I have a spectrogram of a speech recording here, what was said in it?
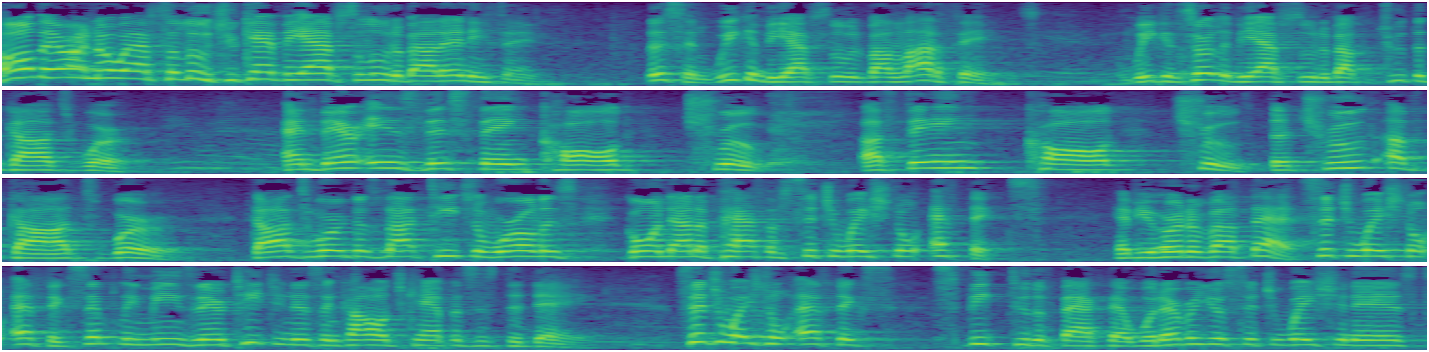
Oh, there are no absolutes. You can't be absolute about anything. Listen, we can be absolute about a lot of things. We can certainly be absolute about the truth of God's word. And there is this thing called truth. A thing called truth. The truth of God's word. God's word does not teach the world is going down a path of situational ethics. Have you heard about that? Situational ethics simply means they're teaching this in college campuses today. Situational ethics speak to the fact that whatever your situation is,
